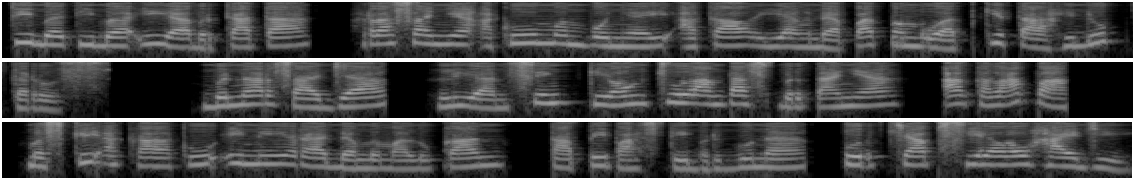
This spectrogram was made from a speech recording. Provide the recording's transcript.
tiba-tiba ia berkata, rasanya aku mempunyai akal yang dapat membuat kita hidup terus. Benar saja, Lian Sing Kiong Chu lantas bertanya, akal apa? Meski akalku ini rada memalukan, tapi pasti berguna, ucap Xiao Haiji.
